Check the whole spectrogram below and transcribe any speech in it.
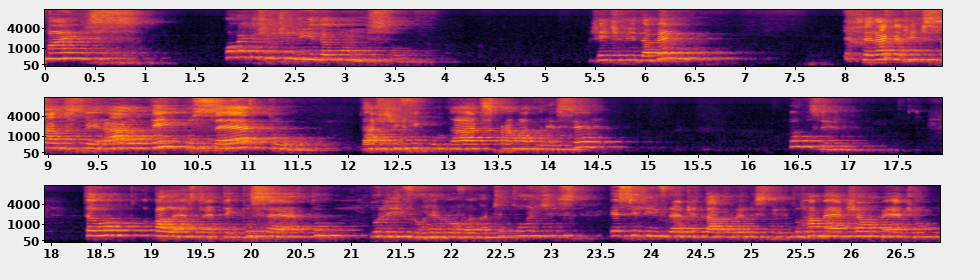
Mas como é que a gente lida com isso? A gente lida bem? Será que a gente sabe esperar o tempo certo das dificuldades para amadurecer? Vamos ver. Então, a palestra é Tempo Certo, do livro Renovando Atitudes. Esse livro é ditado pelo Espírito Hamed, é um médium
